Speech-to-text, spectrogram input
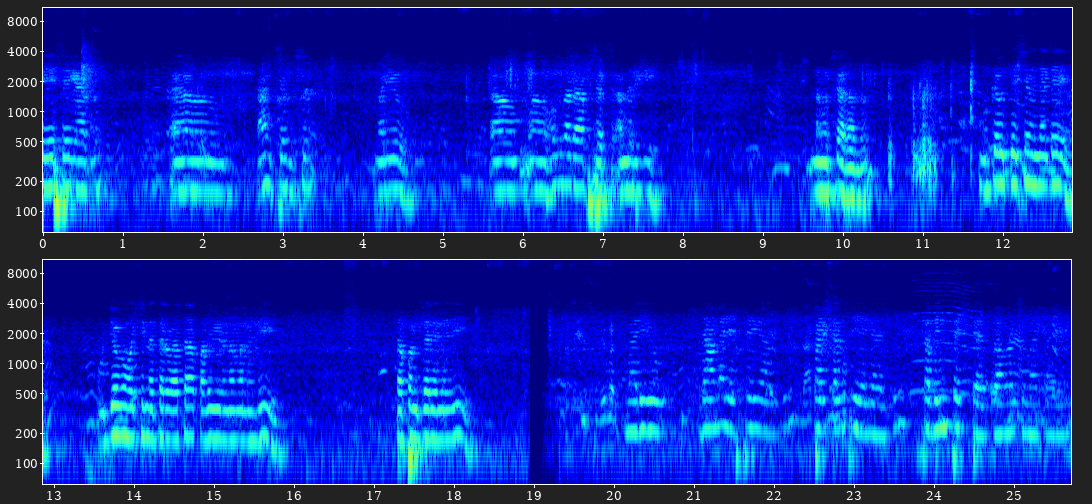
ఏఎస్ఐ గారు కానిస్టేబుల్స్ మరియు మా హోంగార్డ్ ఆఫీసర్స్ అందరికీ నమస్కారాలు. ముఖ్య ఉద్దేశం ఏంటంటే ఉద్యోగం వచ్చిన తర్వాత పదవి విరమణ అనేది తప్పనిసరి అనేది. మరియు దామర్ ఎస్ఐ గారికి పడకల్ సిఐ గారికి సబ్ ఇన్స్పెక్టర్ ప్రమోద్ కుమార్ గారికి.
